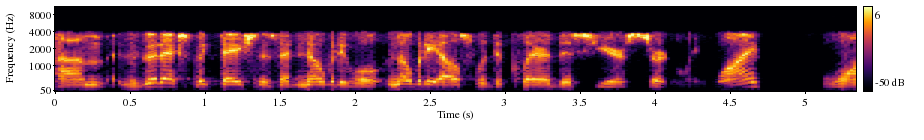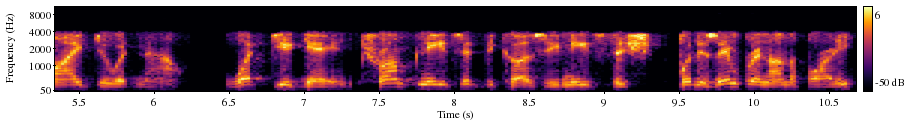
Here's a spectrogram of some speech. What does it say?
Um, the good expectation is that nobody will, nobody else will declare this year. Certainly. Why? Why do it now? What do you gain? Trump needs it because he needs to sh- put his imprint on the party.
